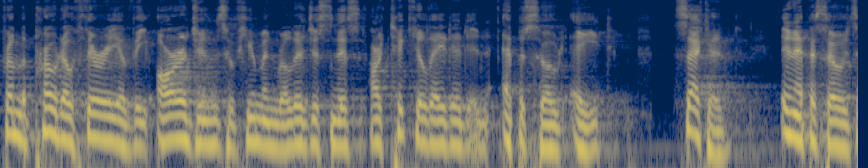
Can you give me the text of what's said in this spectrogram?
from the proto theory of the origins of human religiousness articulated in episode 8, second, in episodes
